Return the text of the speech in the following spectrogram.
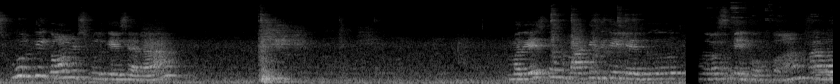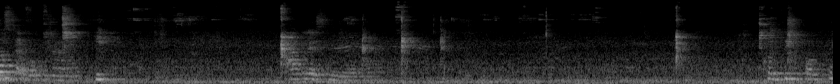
స్కూల్కి గవర్నమెంట్ స్కూల్కి వేసారా మరి వేసుకుంటే మాకెందుకే లేదు. దోసకాయ పప్పా? ఆ, వస్తాయి పప్పు ఆకలేస్తుంది మేడం. కొద్దిగా పప్పు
